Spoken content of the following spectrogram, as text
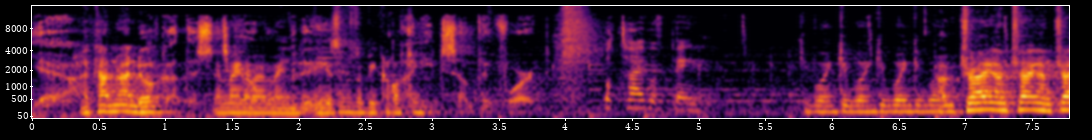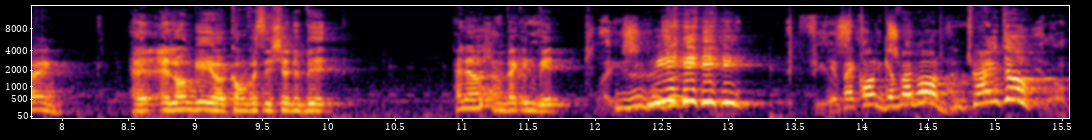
Yeah. I can't run though. I've got this Never mind, never terrible mind. pain. You're supposed to be I need something for it. What type of pain? keep going, keep going, keep going, keep going. I'm trying, I'm trying, I'm trying. El- elongate your conversation a bit. Hello, I'm back in bed. Place. it Get back like on, get back on. I'm trying to. You know,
